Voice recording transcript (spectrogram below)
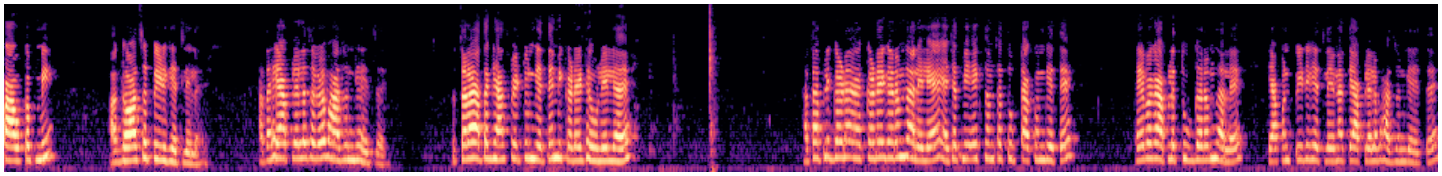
पाव कप मी गव्हाचं पीठ घेतलेलं आहे. आता हे आपल्याला सगळं भाजून घ्यायचं आहे. तर चला आता गॅस पेटून घेते मी कढई ठेवलेली आहे. आता आपली गडा कढई गरम झालेली आहे. याच्यात मी एक चमचा तूप टाकून घेते. हे बघा आपलं तूप गरम झालं आहे हे आपण पीठ घेतले ना ते आपल्याला भाजून घ्यायचं आहे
